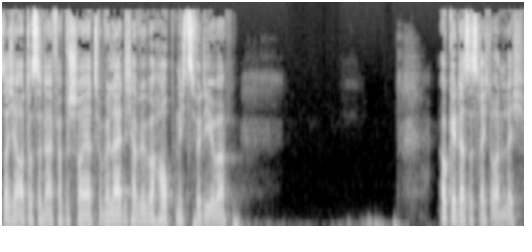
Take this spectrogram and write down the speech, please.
Solche Autos sind einfach bescheuert. Tut mir leid, ich habe überhaupt nichts für die über. Okay, das ist recht ordentlich.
